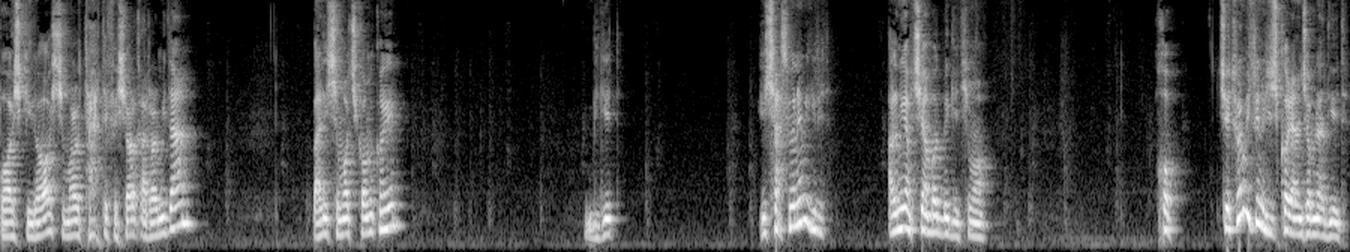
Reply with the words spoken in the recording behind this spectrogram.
باشگیرا شما رو تحت فشار قرار میدن. ولی شما چیکار می‌کنید میگید هیچ تصمیم نمی‌گیرید. الان میگم چی هم باید بگید شما. خب چطور می‌تونید هیچ کاری انجام ندید؟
